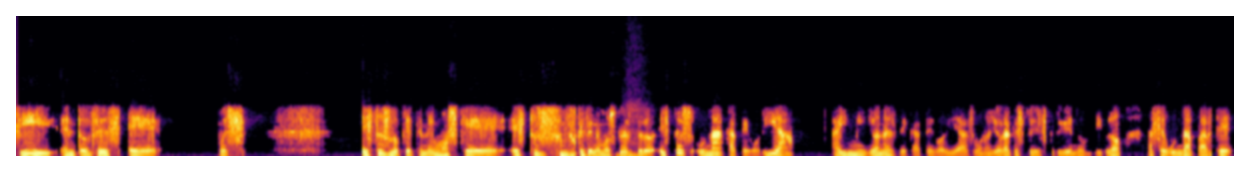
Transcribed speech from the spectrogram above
sí, entonces, eh, pues esto es lo que tenemos que, esto es lo que tenemos que ver, pero esto es una categoría. Hay millones de categorías. Bueno, yo ahora que estoy escribiendo un libro, la segunda parte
